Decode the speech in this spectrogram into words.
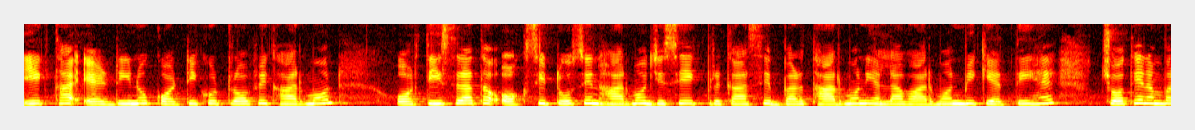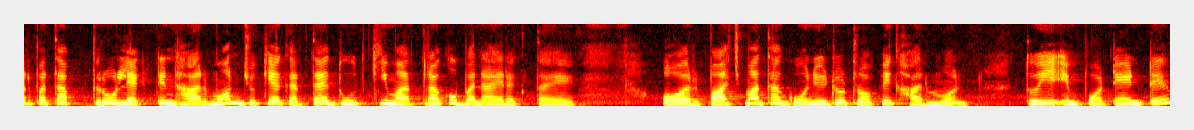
एक था एड्रीनोकॉर्टिकोट्रॉपिक हार्मोन और तीसरा था ऑक्सीटोसिन हार्मोन जिसे एक प्रकार से बर्थ हार्मोन या लव हार्मोन भी कहते हैं। चौथे नंबर पर था प्रोलैक्टिन हार्मोन जो क्या करता है, दूध की मात्रा को बनाए रखता है। और पाँचवा था गोनेडोट्रॉपिक हार्मोन तो ये इम्पोर्टेंट है।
